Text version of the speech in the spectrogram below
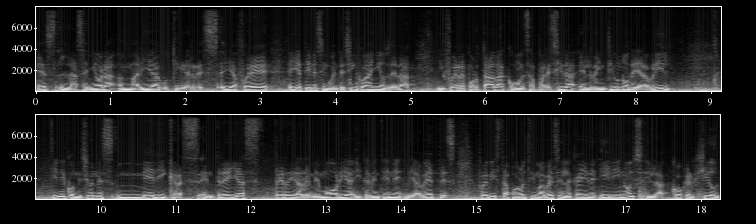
es la señora María Gutiérrez. Ella fue, ella tiene 55 años de edad y fue reportada como desaparecida el 21 de abril tiene condiciones médicas, entre ellas pérdida de memoria y también tiene diabetes. Fue vista por última vez en la calle de Illinois y la Cocker Hill.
